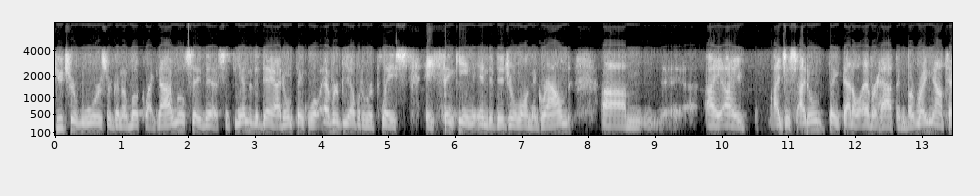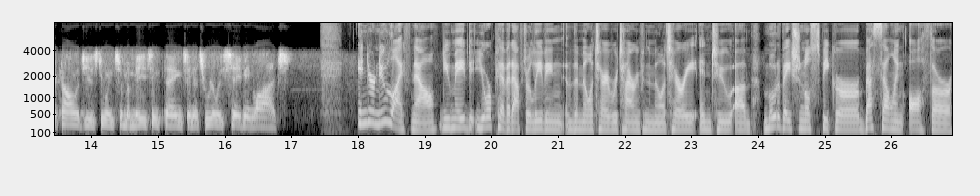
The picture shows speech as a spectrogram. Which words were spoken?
future wars are going to look like. Now, I will say this at the end of the day, I don't think we'll ever be able to replace a thinking individual on the ground. Um, I, I, I just, I don't think that'll ever happen. But right now, technology is doing some amazing things and it's really saving lives. In your new life now, you made your pivot after leaving the military, retiring from the military, into um, motivational speaker, best-selling author.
